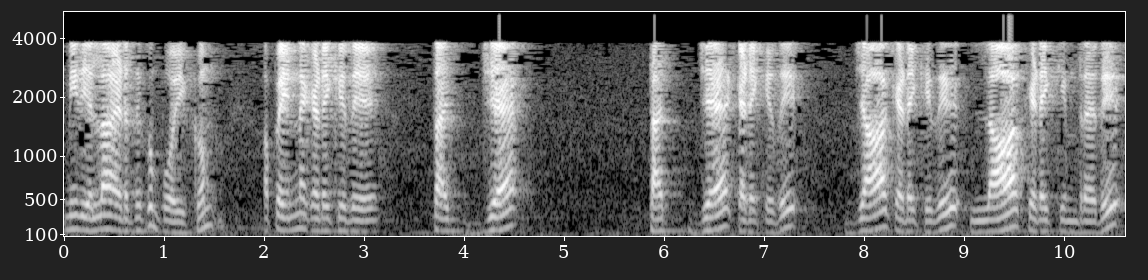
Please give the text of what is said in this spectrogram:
மீதி எல்லா இடத்துக்கும் போய்க்கும். அப்ப என்ன கிடைக்குது? தஜ்ஜ தஜ்ஜ கிடைக்குது. ஜா கிடைக்குது. லா கிடைக்கின்றது.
